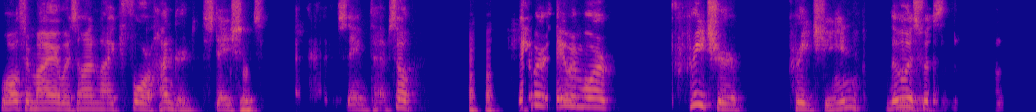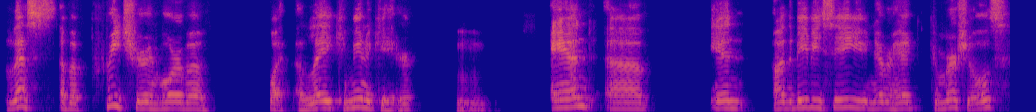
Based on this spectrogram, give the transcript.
Walter Maier was on like 400 stations at the same time. So they were they were more preacher preaching. Lewis mm-hmm. was less of a preacher and more of a what a lay communicator. Mm-hmm. And uh, in on the BBC, you never had commercials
